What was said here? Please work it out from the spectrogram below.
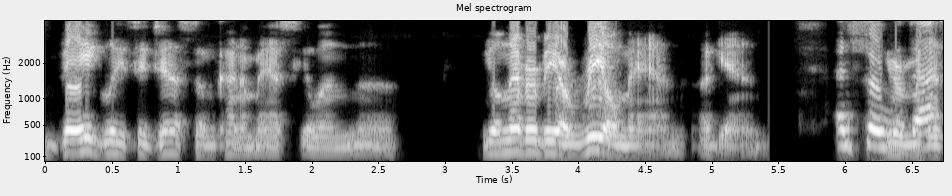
vaguely suggest some kind of masculine. Uh, you'll never be a real man again. And so, would that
